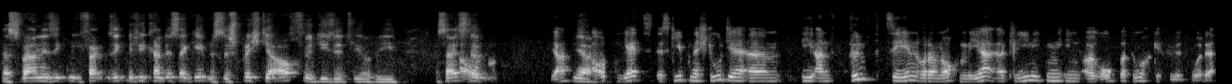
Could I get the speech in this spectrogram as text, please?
Das war ein signifikantes Ergebnis. Das spricht ja auch für diese Theorie. Das heißt, auch, ja, ja, auch jetzt. Es gibt eine Studie, ähm, die an 15 oder noch mehr äh, Kliniken in Europa durchgeführt wurde,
